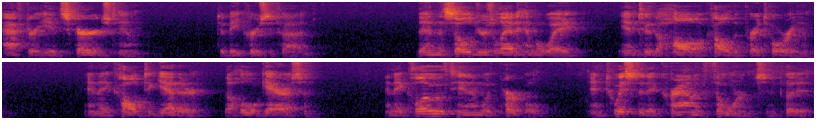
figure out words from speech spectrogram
after he had scourged him to be crucified. Then the soldiers led him away into the hall called the Praetorium, and they called together the whole garrison. And they clothed him with purple, and twisted a crown of thorns, and put it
